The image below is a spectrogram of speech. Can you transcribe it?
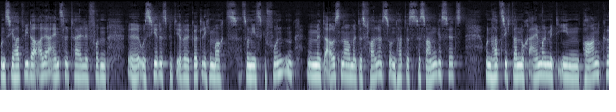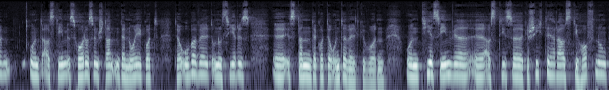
Und sie hat wieder alle Einzelteile von äh, Osiris mit ihrer göttlichen Macht zunächst gefunden, mit Ausnahme des Falles und hat das zusammengesetzt und hat sich dann noch einmal mit ihnen paaren können und aus dem ist Horus entstanden, der neue Gott der Oberwelt und Osiris äh, ist dann der Gott der Unterwelt geworden. Und hier sehen wir äh, aus dieser Geschichte heraus die Hoffnung,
